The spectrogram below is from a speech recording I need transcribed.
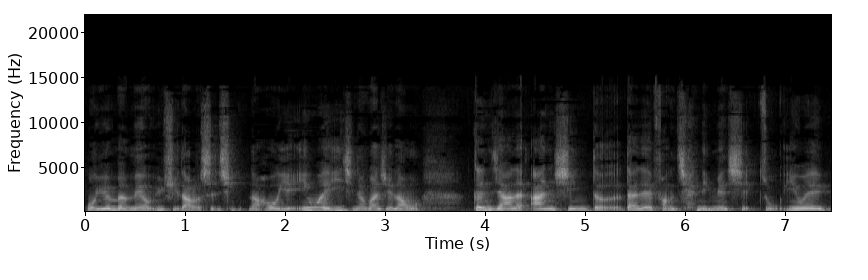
我原本没有预期到的事情，然后也因为疫情的关系，让我更加的安心的待在房间里面写作，因为。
